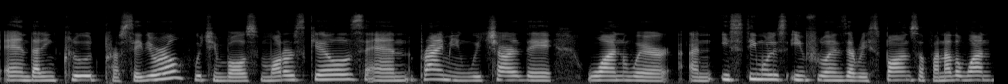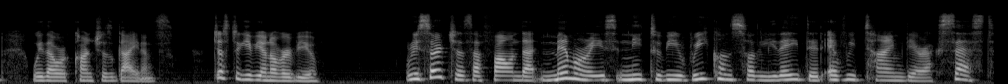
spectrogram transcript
and that include procedural, which involves motor skills, and priming, which are the one where an stimulus influences the response of another one with our conscious guidance. Just to give you an overview. Researchers have found that memories need to be reconsolidated every time they are accessed.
